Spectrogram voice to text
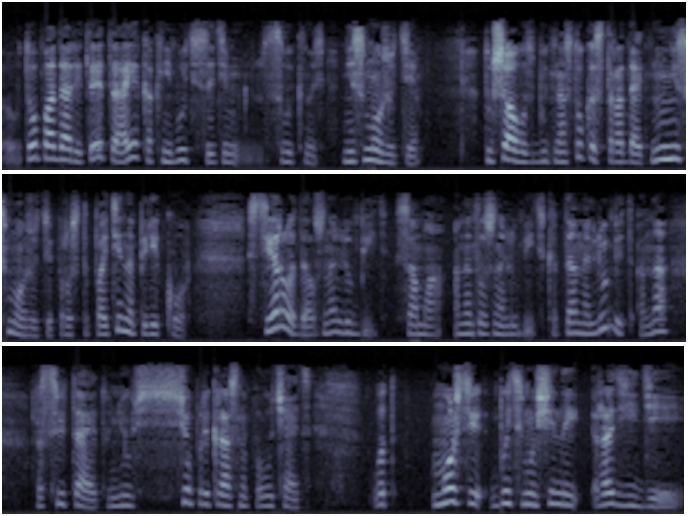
э, то подарит это, а я как-нибудь с этим свыкнусь. Не сможете. Душа у вас будет настолько страдать, ну не сможете просто пойти наперекор. Стерва должна любить сама, она должна любить. Когда она любит, она расцветает, у нее все прекрасно получается. Вот можете быть мужчиной ради идеи,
